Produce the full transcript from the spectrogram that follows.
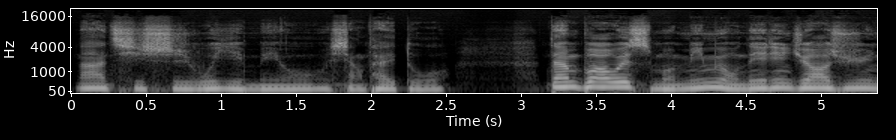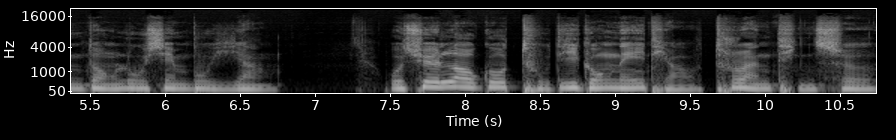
那其实我也没有想太多，但不知道为什么，明明我那天就要去运动，路线不一样，我却绕过土地公那一条，突然停车，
